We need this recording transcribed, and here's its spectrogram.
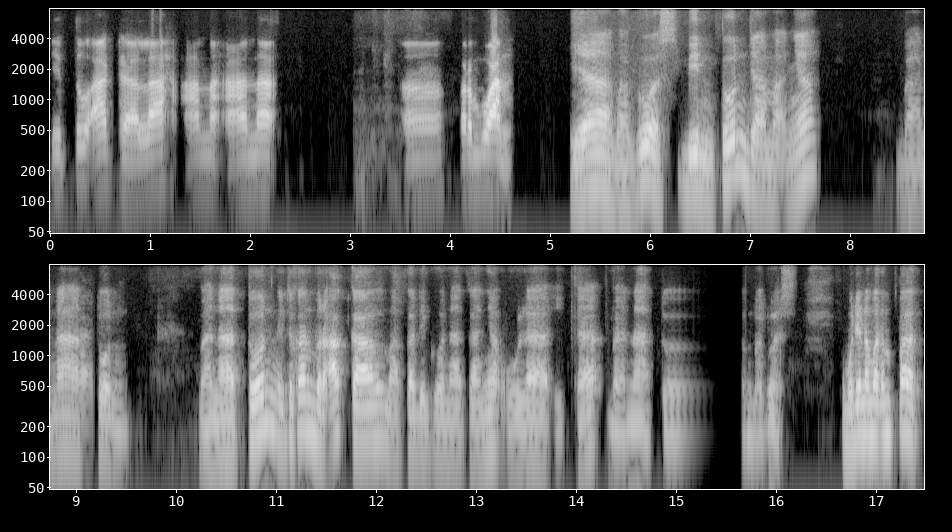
Itu adalah anak-anak eh, perempuan. Ya, bagus. Bintun jamaknya banatun. Banatun itu kan berakal, maka digunakannya ulaika banatun. Bagus. Kemudian nomor empat.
